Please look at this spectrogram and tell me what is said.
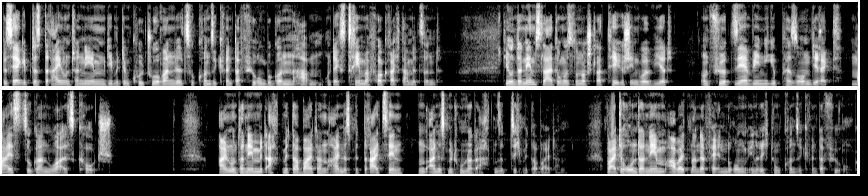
Bisher gibt es drei Unternehmen, die mit dem Kulturwandel zu konsequenter Führung begonnen haben und extrem erfolgreich damit sind. Die Unternehmensleitung ist nur noch strategisch involviert und führt sehr wenige Personen direkt, meist sogar nur als Coach. Ein Unternehmen mit 8 Mitarbeitern, eines mit 13 und eines mit 178 Mitarbeitern. Weitere Unternehmen arbeiten an der Veränderung in Richtung konsequenter Führung.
